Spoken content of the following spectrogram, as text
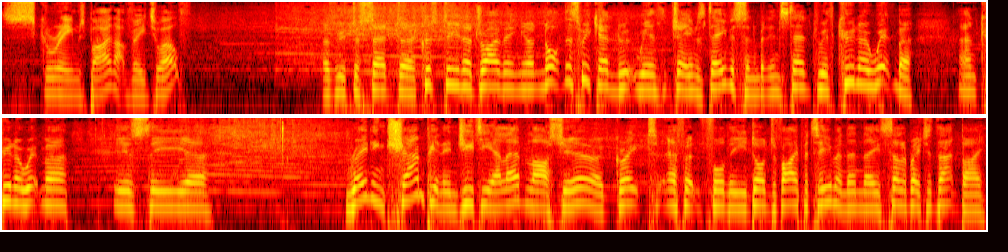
screams by that V12. As we've just said, uh, Christina driving uh, not this weekend with James Davison, but instead with Kuno Wittmer. And Kuno Wittmer is the uh, reigning champion in GTLM last year. A great effort for the Dodge Viper team, and then they celebrated that by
